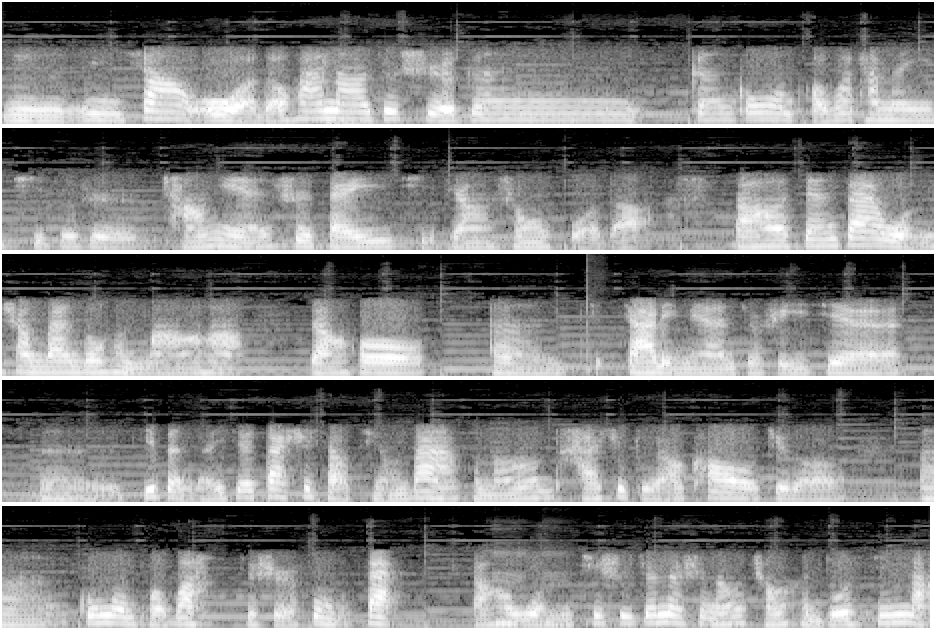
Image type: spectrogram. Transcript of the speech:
你你像我的话呢，就是跟跟公公婆婆他们一起，就是常年是在一起这样生活的。然后现在我们上班都很忙哈，然后嗯，家里面就是一些嗯基本的一些大事小情吧，可能还是主要靠这个嗯公公婆婆就是父母在，然后我们其实真的是能省很多心的，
